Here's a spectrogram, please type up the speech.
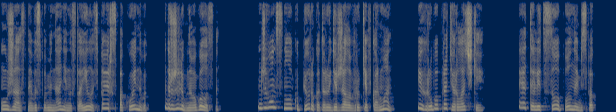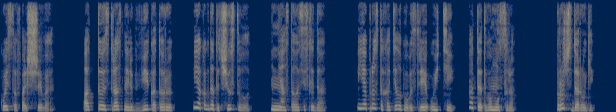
Ужасное воспоминание наслоилось поверх спокойного и дружелюбного голоса. Дживон снула купюру, которую держала в руке в карман, и грубо протерла очки. Это лицо, полное беспокойства, фальшивое. От той страстной любви, которую я когда-то чувствовала, не осталось и следа. Я просто хотела побыстрее уйти от этого мусора. Прочь с дороги.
